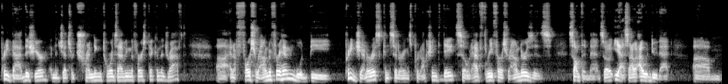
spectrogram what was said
pretty bad this year, and the Jets are trending towards having the first pick in the draft. Uh, and a first rounder for him would be pretty generous considering his production to date. So to have three first rounders is something, man. So yes, I, I would do that. Um,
